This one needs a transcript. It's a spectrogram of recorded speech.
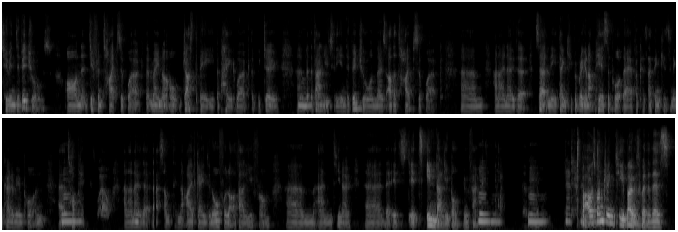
to individuals on different types of work that may not just be the paid work that we do, um, mm. but the value to the individual on those other types of work. Um, and I know that certainly, thank you for bringing up peer support there because I think it's an incredibly important uh, mm. topic and I know that that's something that I've gained an awful lot of value from, um, and you know uh, that it's it's invaluable, in fact. Mm-hmm. Mm, but I was wondering to you both whether there's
